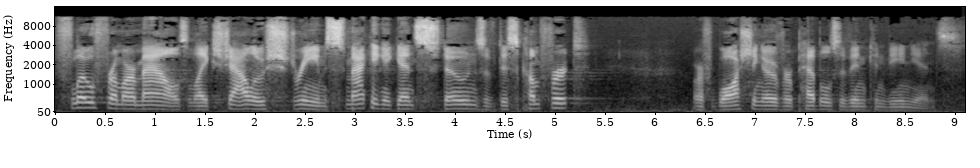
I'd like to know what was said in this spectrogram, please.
flow from our mouths like shallow streams, smacking against stones of discomfort or washing over pebbles of inconvenience.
